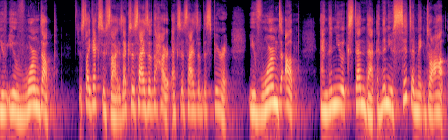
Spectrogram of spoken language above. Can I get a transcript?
You, you've warmed up, just like exercise, exercise of the heart, exercise of the spirit. You've warmed up and then you extend that and then you sit and make dua.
